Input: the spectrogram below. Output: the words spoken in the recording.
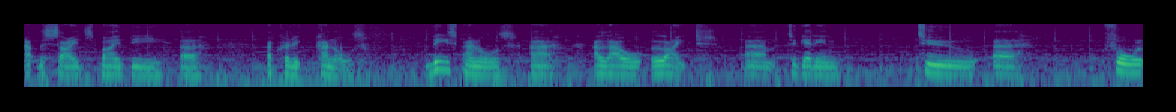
at the sides by the uh, acrylic panels. These panels uh, allow light um, to get in to uh, fall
